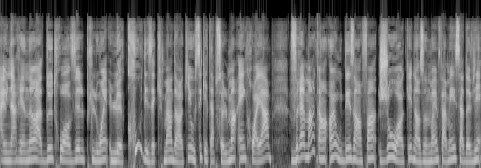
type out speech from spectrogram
à une aréna à deux, trois villes plus loin. Le coût des équipements de hockey aussi qui est absolument incroyable. Vraiment, quand un ou des enfants jouent au hockey dans une même famille, ça devient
